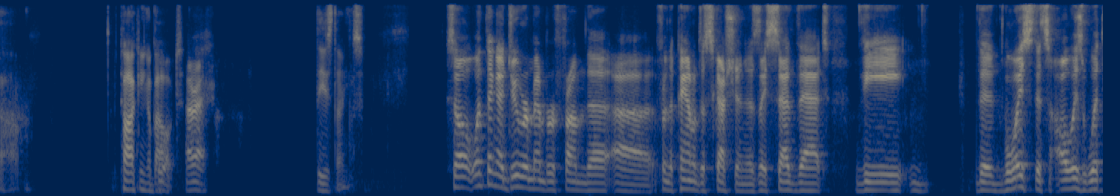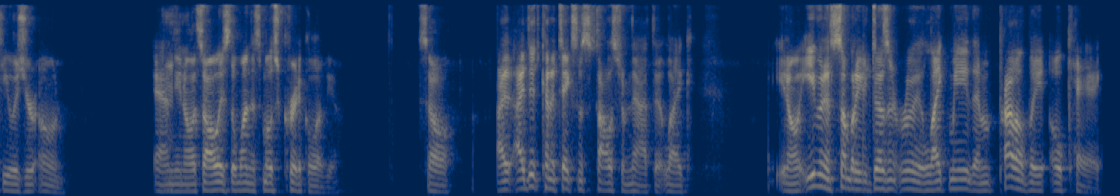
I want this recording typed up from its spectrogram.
um, talking Cool. about All right. these things. So one thing I do remember from the uh, from the panel discussion is they said that the the voice that's always with you is your own, and you know it's always the one that's most critical of you. So I, I did kind of take some solace from that. That like, you know, even if somebody doesn't really like me, then probably okay,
